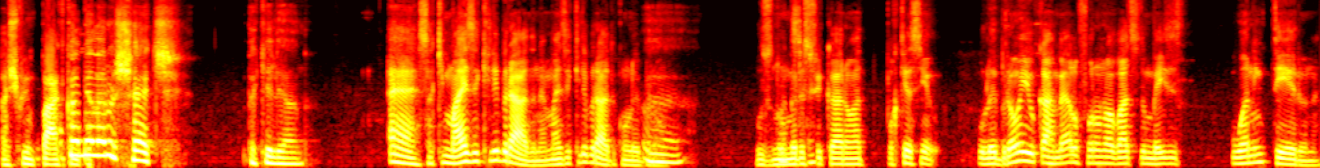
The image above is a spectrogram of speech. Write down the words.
acho que o impacto. O Carmelo era o chat daquele ano. É, só que mais equilibrado, né? Mais equilibrado com o LeBron. É, Os números ficaram. Porque assim, o LeBron e o Carmelo foram novatos do mês o ano inteiro, né?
